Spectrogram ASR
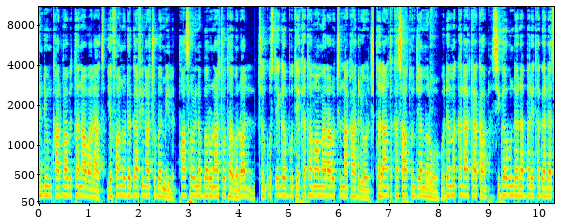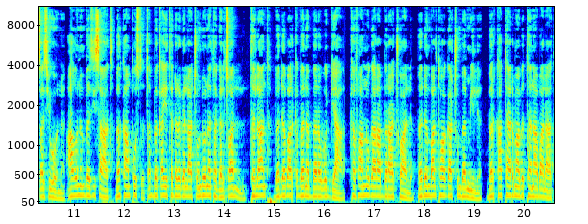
እንዲሁም ከአድማ ብተና አባላት የፋኖ ደጋፊ ናችሁ በሚል ታስረው የነበሩ ናቸው ተብሏል። ጭንቅ ውስጥ የገቡት የከተማ አመራሮችና ካድሬዎች ትላንት ከሰዓቱን ጀምሮ ወደ መከላከያ ካምፕ ሲገቡ እንደነበር የተገለጸ ሲሆን አሁንም በዚህ ሰዓት በካምፕ ውስጥ ጥበቃ እየተደረገላቸው እንደሆነ ተገልጿል። ትላንት በደባርቅ በነበረው ውጊያ ከፋኖ ጋር አበራችኋል፣ በደንብ አልተዋጋችሁም በሚል በርካታ የአድማ ብተና አባላት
